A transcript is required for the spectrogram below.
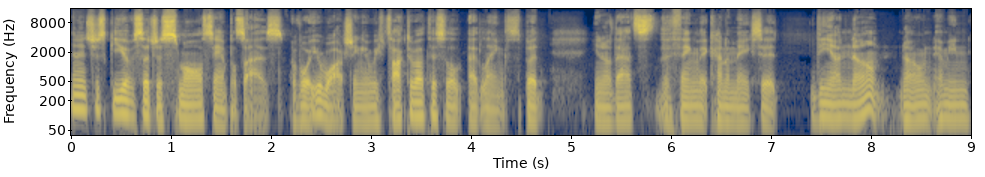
and it's just you have such a small sample size of what you're watching, and we've talked about this at length. But you know that's the thing that kind of makes it the unknown. No, I mean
